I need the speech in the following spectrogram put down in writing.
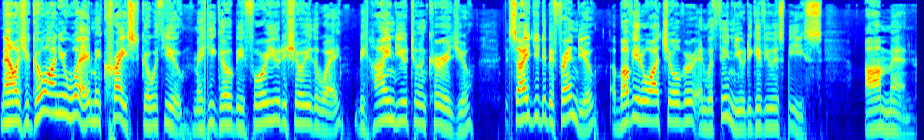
Now, as you go on your way, may Christ go with you. May he go before you to show you the way, behind you to encourage you, beside you to befriend you, above you to watch over, and within you to give you his peace. Amen.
